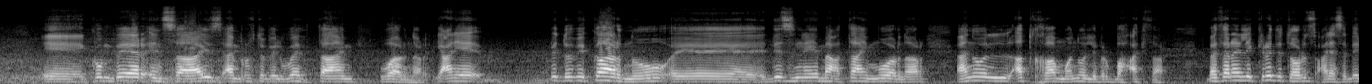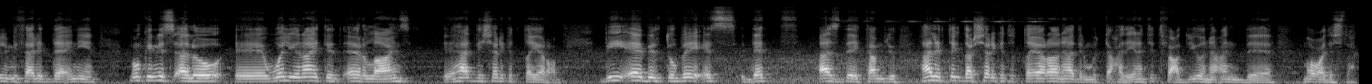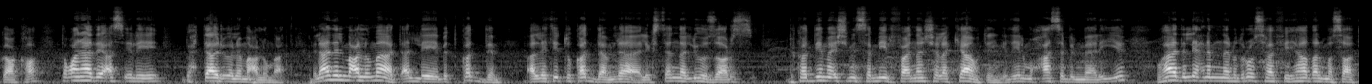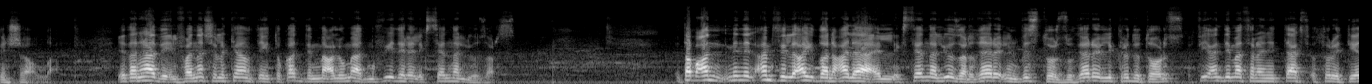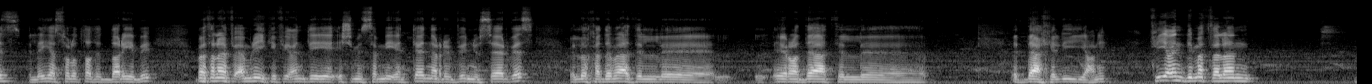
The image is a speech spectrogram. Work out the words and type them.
compare in size and profitable with Time Warner يعني بدهم يقارنوا ديزني مع Time Warner أنو الأضخم وأنو اللي بيربح أكثر. مثلا ال creditors على سبيل المثال الدائنين ممكن يسألوا will United Airlines هذه شركة طيران be able to pay its debt as they come due. هل بتقدر شركة الطيران هذه المتحدة أنها تدفع ديونها عند موعد استحقاقها؟ طبعا هذه أسئلة بيحتاجوا إلى معلومات. الآن المعلومات اللي بتقدم التي تقدم لل external users بقدمها إيش بنسميه؟ ال financial accounting اللي هي المحاسبة المالية وهذا اللي إحنا بدنا ندرسها في هذا المساق إن شاء الله. اذا هذه ال financial accounting تقدم معلومات مفيدة لل external users. طبعا من الأمثلة أيضا على ال external user غير ال investors وغير ال creditors في عندي مثلا ال tax authorities اللي هي سلطات الضريبة مثلا في أمريكا في عندي إيش بنسميه Internal Revenue Service اللي هو خدمات الإيرادات الداخلية يعني. في عندي مثلا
